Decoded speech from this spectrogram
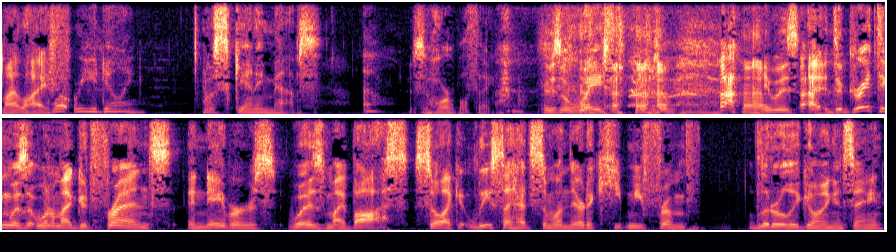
my life. What were you doing? I was scanning maps. It was a horrible thing. It was a waste. It was, a, it was I, the great thing was that one of my good friends and neighbors was my boss. So like at least I had someone there to keep me from literally going insane.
